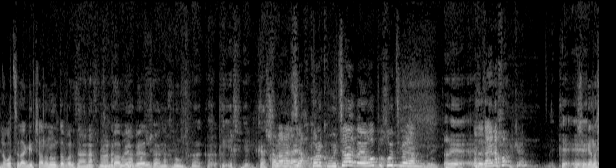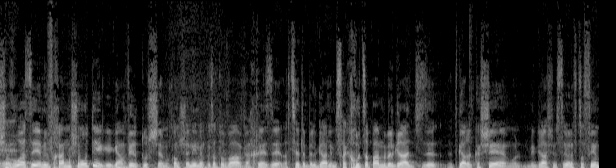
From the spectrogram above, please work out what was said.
לא רוצה להגיד שאננות, אבל זה אנחנו, טיפה אנחנו, יעקב, בלבל. שאנחנו קשרנו יכולה לנצח כל קבוצה באירופה חוץ מדריד. אה, אז עדיין נכון, כן? שכן, השבוע הזה יהיה מבחן משמעותי, כי גם וירטוס שמקום שני מהקבוצה טובה, ואחרי זה לצאת לבלגרד למשחק חוץ הפעם בבלגרד, שזה אתגר קשה, מול מגרש עם 20 אלף צופים.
